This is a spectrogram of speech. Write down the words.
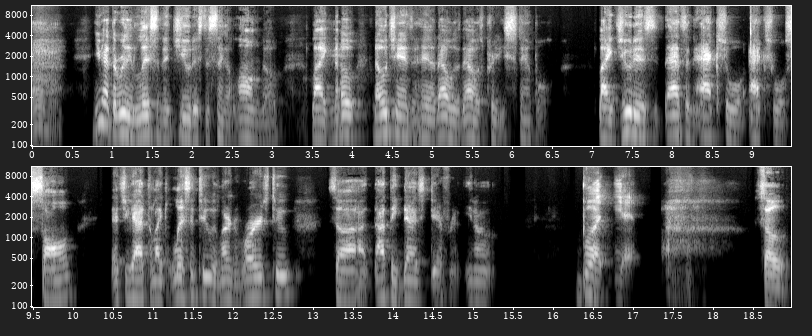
Um, You had to really listen to Judas to sing along though. Like no no chance in hell. That was that was pretty simple. Like Judas, that's an actual actual song that you had to like listen to and learn the words to. So I, I think that's different, you know. But yeah. So,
